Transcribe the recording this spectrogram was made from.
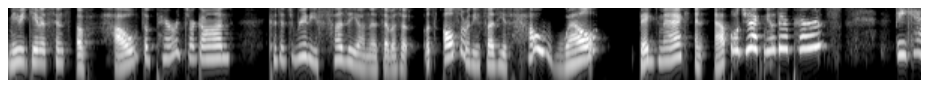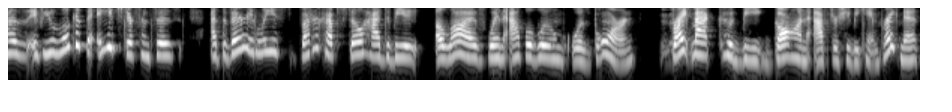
maybe give a sense of how the parents are gone because it's really fuzzy on this episode. What's also really fuzzy is how well Big Mac and Applejack knew their parents. Because if you look at the age differences, at the very least, Buttercup still had to be alive when Apple Bloom was born. Bright Mac could be gone after she became pregnant,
